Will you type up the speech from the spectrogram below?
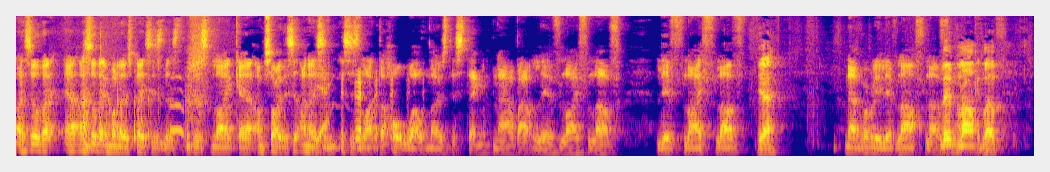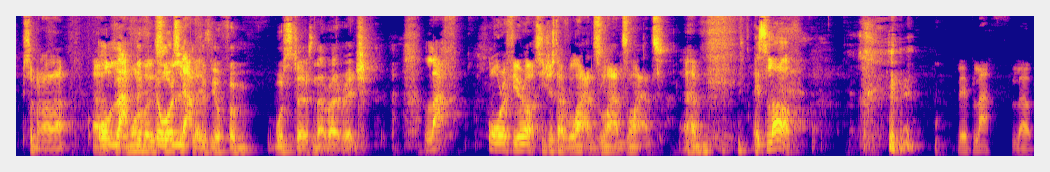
I saw that uh, I saw that in one of those places that's that's like uh, I'm sorry this is, I know this, is, this is like the whole world knows this thing now about live life love live life love Yeah. no probably live laugh love Live, I laugh, reckon. love. something like that Um, Or laugh, one if, of those or sorts of laugh places- if you're from Worcester. Isn't that right, Rich? laugh. or if you're us you just have lads lads lads um, It's laugh. Live, laugh, love.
